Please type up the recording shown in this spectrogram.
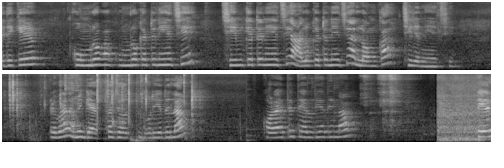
এদিকে কুমড়ো বা কুমড়ো কেটে নিয়েছি, ছিম কেটে নিয়েছি, আলু কেটে নিয়েছি আর লঙ্কা ছিঁড়ে নিয়েছি। এবার আমি গ্যাসটা ধরিয়ে দিলাম। কড়াইতে তেল দিয়ে দিলাম। তেল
